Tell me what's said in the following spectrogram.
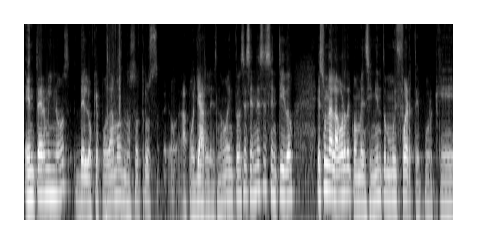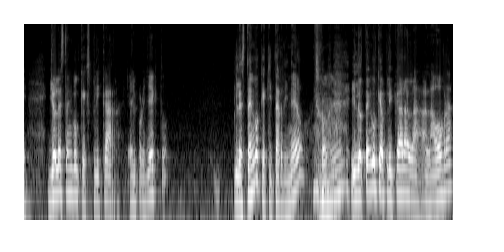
en términos de lo que podamos nosotros eh, apoyarles, ¿no? Entonces, en ese sentido, es una labor de convencimiento muy fuerte porque yo les tengo que explicar el proyecto, les tengo que quitar dinero y lo tengo que aplicar a la, obra,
